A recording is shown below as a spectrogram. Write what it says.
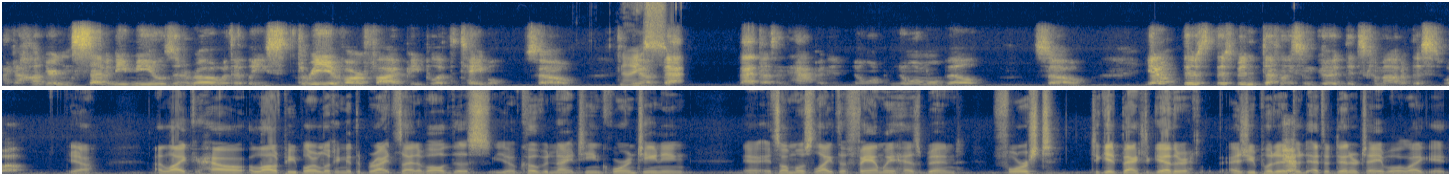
like 170 meals in a row with at least three of our five people at the table. So you know that that doesn't happen in nor- normalville. So you know, there's there's been definitely some good that's come out of this as well. Yeah. I like how a lot of people are looking at the bright side of all this, you know, COVID 19 quarantining. It's almost like the family has been forced to get back together, as you put it, at, the, at the dinner table, like it,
